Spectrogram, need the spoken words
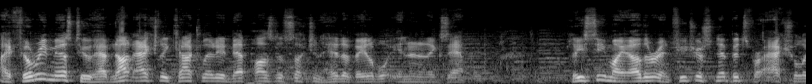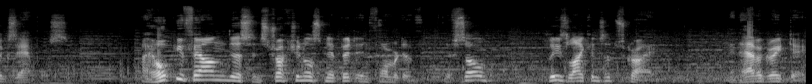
I feel remiss to have not actually calculated net positive suction head available in an example. Please see my other and future snippets for actual examples. I hope you found this instructional snippet informative. If so, please like and subscribe, and have a great day.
